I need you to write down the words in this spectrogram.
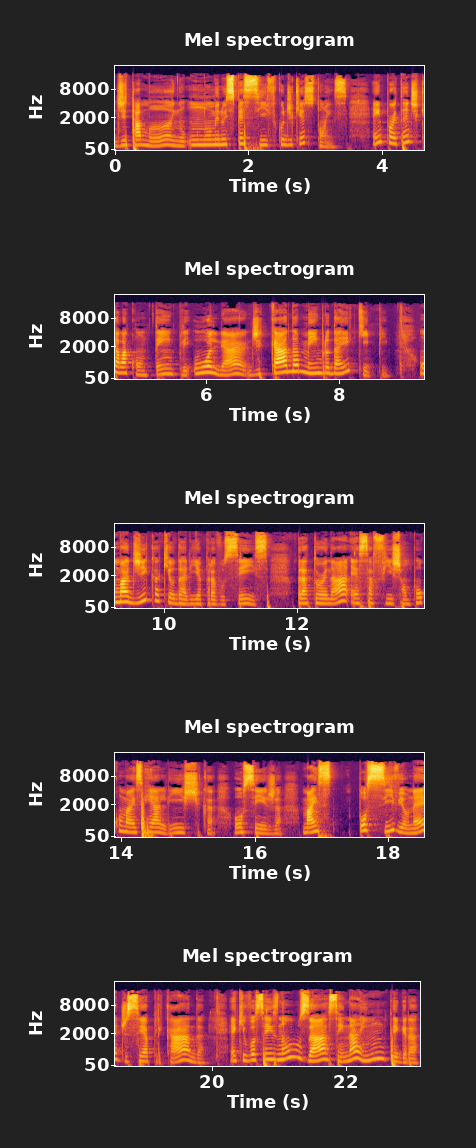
de tamanho, um número específico de questões. É importante que ela contemple o olhar de cada membro da equipe. Uma dica que eu daria para vocês para tornar essa ficha um pouco mais realística, ou seja, mais possível, né, de ser aplicada, é que vocês não usassem na íntegra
